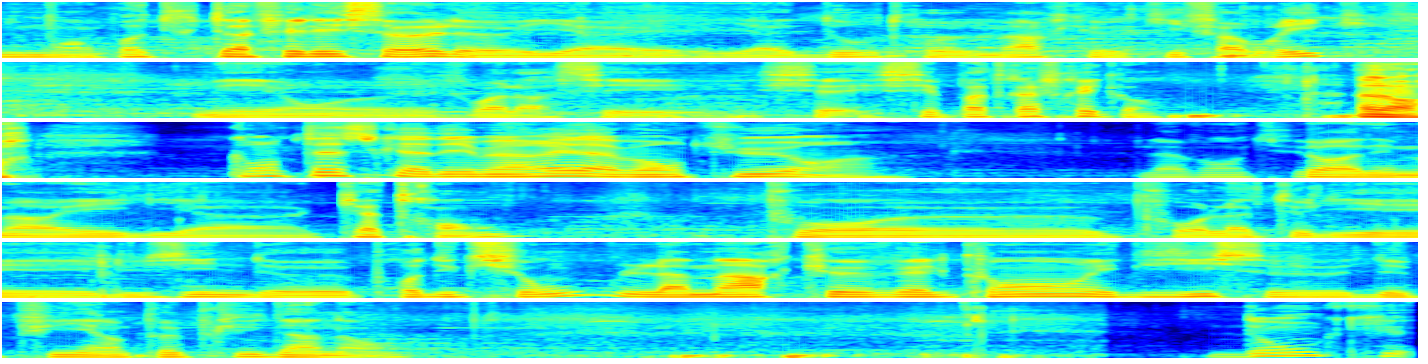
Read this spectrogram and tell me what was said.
Nous, on pas tout à fait les seuls. Il y a, d'autres marques qui fabriquent, mais on- euh, voilà, c'est pas très fréquent. Alors, quand est-ce qu'a démarré l'aventure? L'aventure a démarré il y a 4 ans pour, euh, pour l'atelier et l'usine de production. La marque Velcan existe depuis un peu plus d'un an. Donc,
